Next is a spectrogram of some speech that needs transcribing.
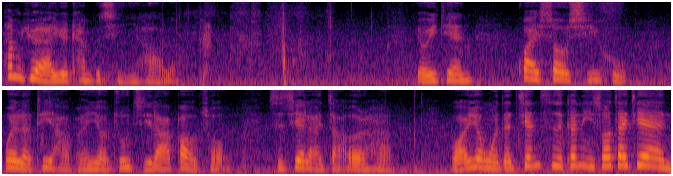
他们越来越看不起一号了。有一天，怪兽西虎为了替好朋友朱吉拉报仇，直接来找二号：“我要用我的尖刺跟你说再见。”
